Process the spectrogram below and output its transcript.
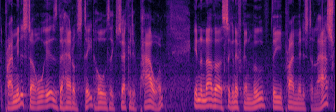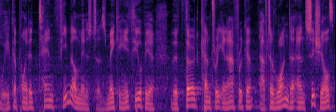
The prime minister, who is the head of state, holds executive power. In another significant move, the Prime Minister last week appointed 10 female ministers, making Ethiopia the third country in Africa after Rwanda and Seychelles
